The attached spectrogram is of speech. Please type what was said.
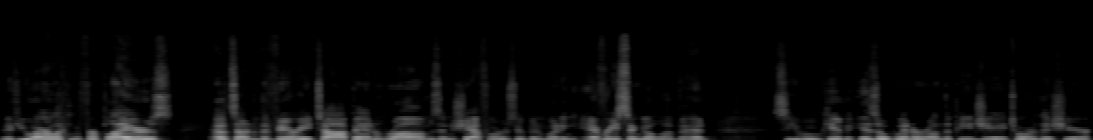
And if you are looking for players outside of the very top end, Rahms and Schefflers, who've been winning every single event, Siwoo Kim is a winner on the PGA Tour this year.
